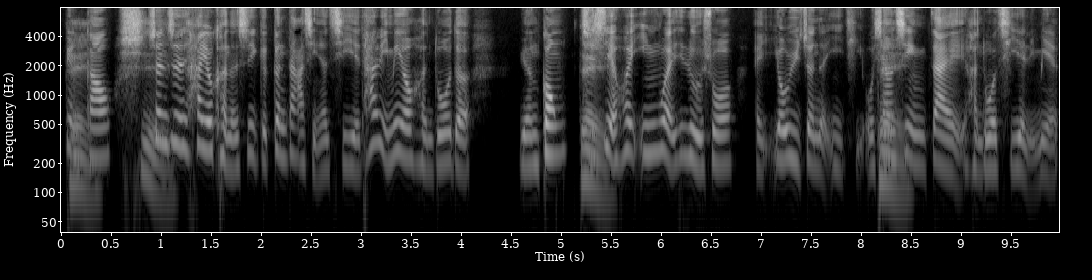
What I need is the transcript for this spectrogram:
变高，是，甚至它有可能是一个更大型的企业，它里面有很多的。员工其实也会因为，例如说，哎，忧郁症的议题，我相信在很多企业里面，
